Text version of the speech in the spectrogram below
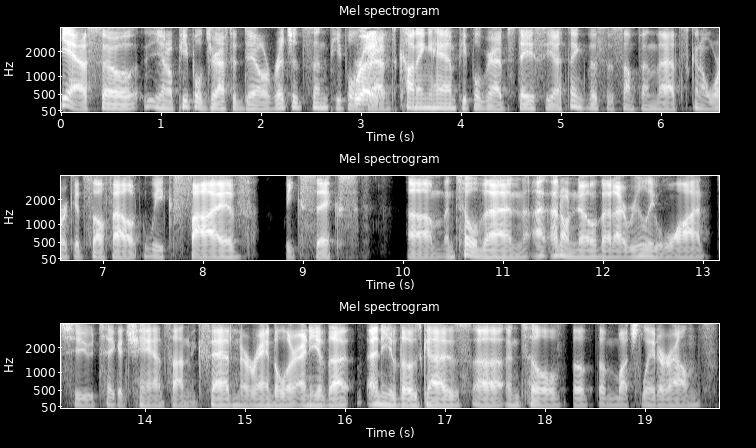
Yeah, so you know, people drafted Daryl Richardson, people right. grabbed Cunningham, people grabbed Stacy. I think this is something that's going to work itself out week five, week six. Um, until then, I, I, don't know that I really want to take a chance on McFadden or Randle or any of that, any of those guys uh, until the, the much later rounds.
